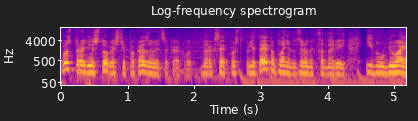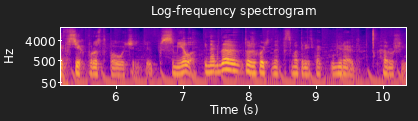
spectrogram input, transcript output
просто ради жестокости показывается, как вот Дарксайд просто полетает на планету зеленых фонарей и ну, убивает всех просто по очереди. Смело. Иногда тоже хочется посмотреть, как умирают хороший.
